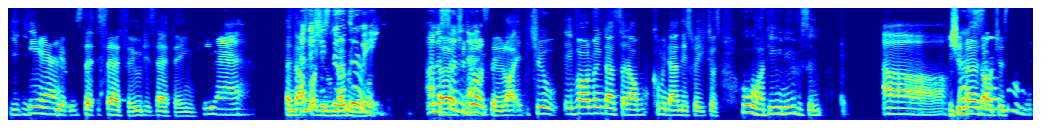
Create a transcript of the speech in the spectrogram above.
you, yeah, yeah it's, it's, their food it's their thing yeah and that's and what she still do it on a uh, sunday she does do like she'll if i ring down and say i'm coming down this week she goes oh i do noodle soup oh she knows so i'll just nice.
